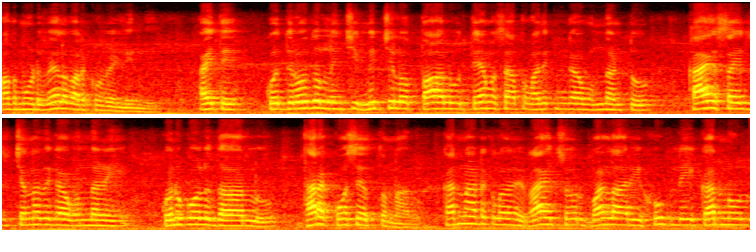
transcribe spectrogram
పదమూడు వేల వరకు వెళ్ళింది. అయితే కొద్ది రోజుల నుంచి మిర్చిలో తాలు తేమ శాతం అధికంగా ఉందంటూ కాయ సైజు చిన్నదిగా ఉందని కొనుగోలుదారులు ధర కోసేస్తున్నారు. కర్ణాటకలోని రాయచూర్ బళ్ళారి హుబ్లీ కర్నూలు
